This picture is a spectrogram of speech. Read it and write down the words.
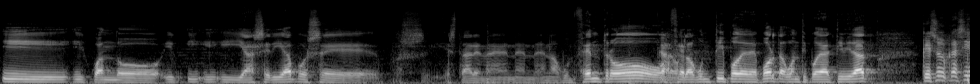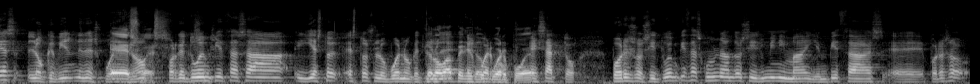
y, cuando y, ya sería pues, eh, pues estar en, algún centro o hacer algún tipo de deporte, algún tipo de actividad. Que eso casi es lo que viene después, eso ¿no? Es, Porque tú empiezas a... Y esto, esto es lo bueno que Te tiene lo va a pedir el cuerpo. ¿eh? Exacto. Por eso, si tú empiezas con una dosis mínima y empiezas, eh, por eso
